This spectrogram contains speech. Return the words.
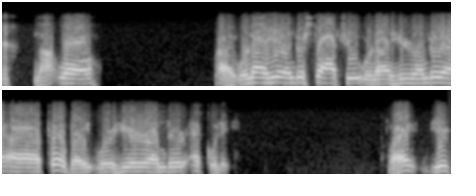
not law. All right, we're not here under statute. We're not here under uh, probate. We're here under equity. Right? You're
